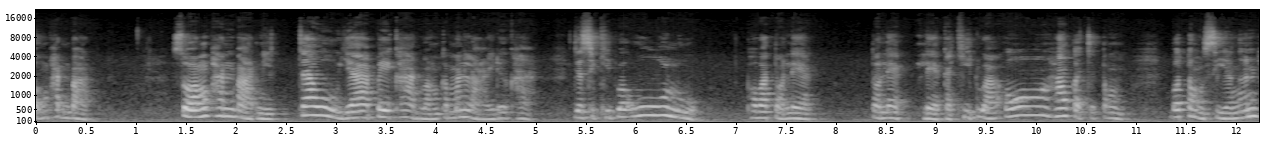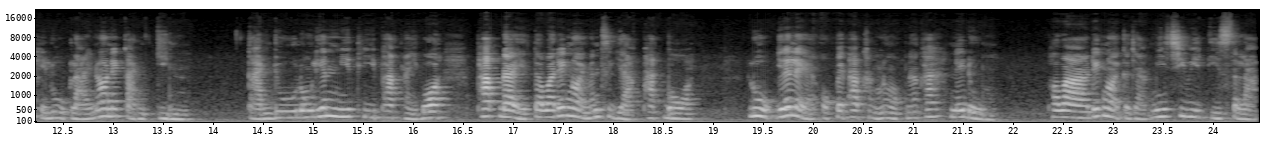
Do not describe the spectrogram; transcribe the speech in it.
สองพันบาทสองพันบาทนี่เจ้าอย่าไปคาดหวังกับมันหลายเด้อค่ะอย่าสิคิดว่าอู้ลูก เพราะว่าตอนแรกตอนแรกแหลกก็คิดว่า โอ้เฮาก็จะต้องบ่ต้องเสียเงินให้ลูกหลายเนาะในการกิน การอยู่โรงเรียนมีที่พักให้บ่พักได้แต่ว่าเด็กหน่อยมันสิอยากพักบอ ลูกย่ายแหล่ออกไปพักข้างนอกนะคะ ในโดม เพราะว่าเด็กหน่อยก็อยากมีชีวิตอิสระ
